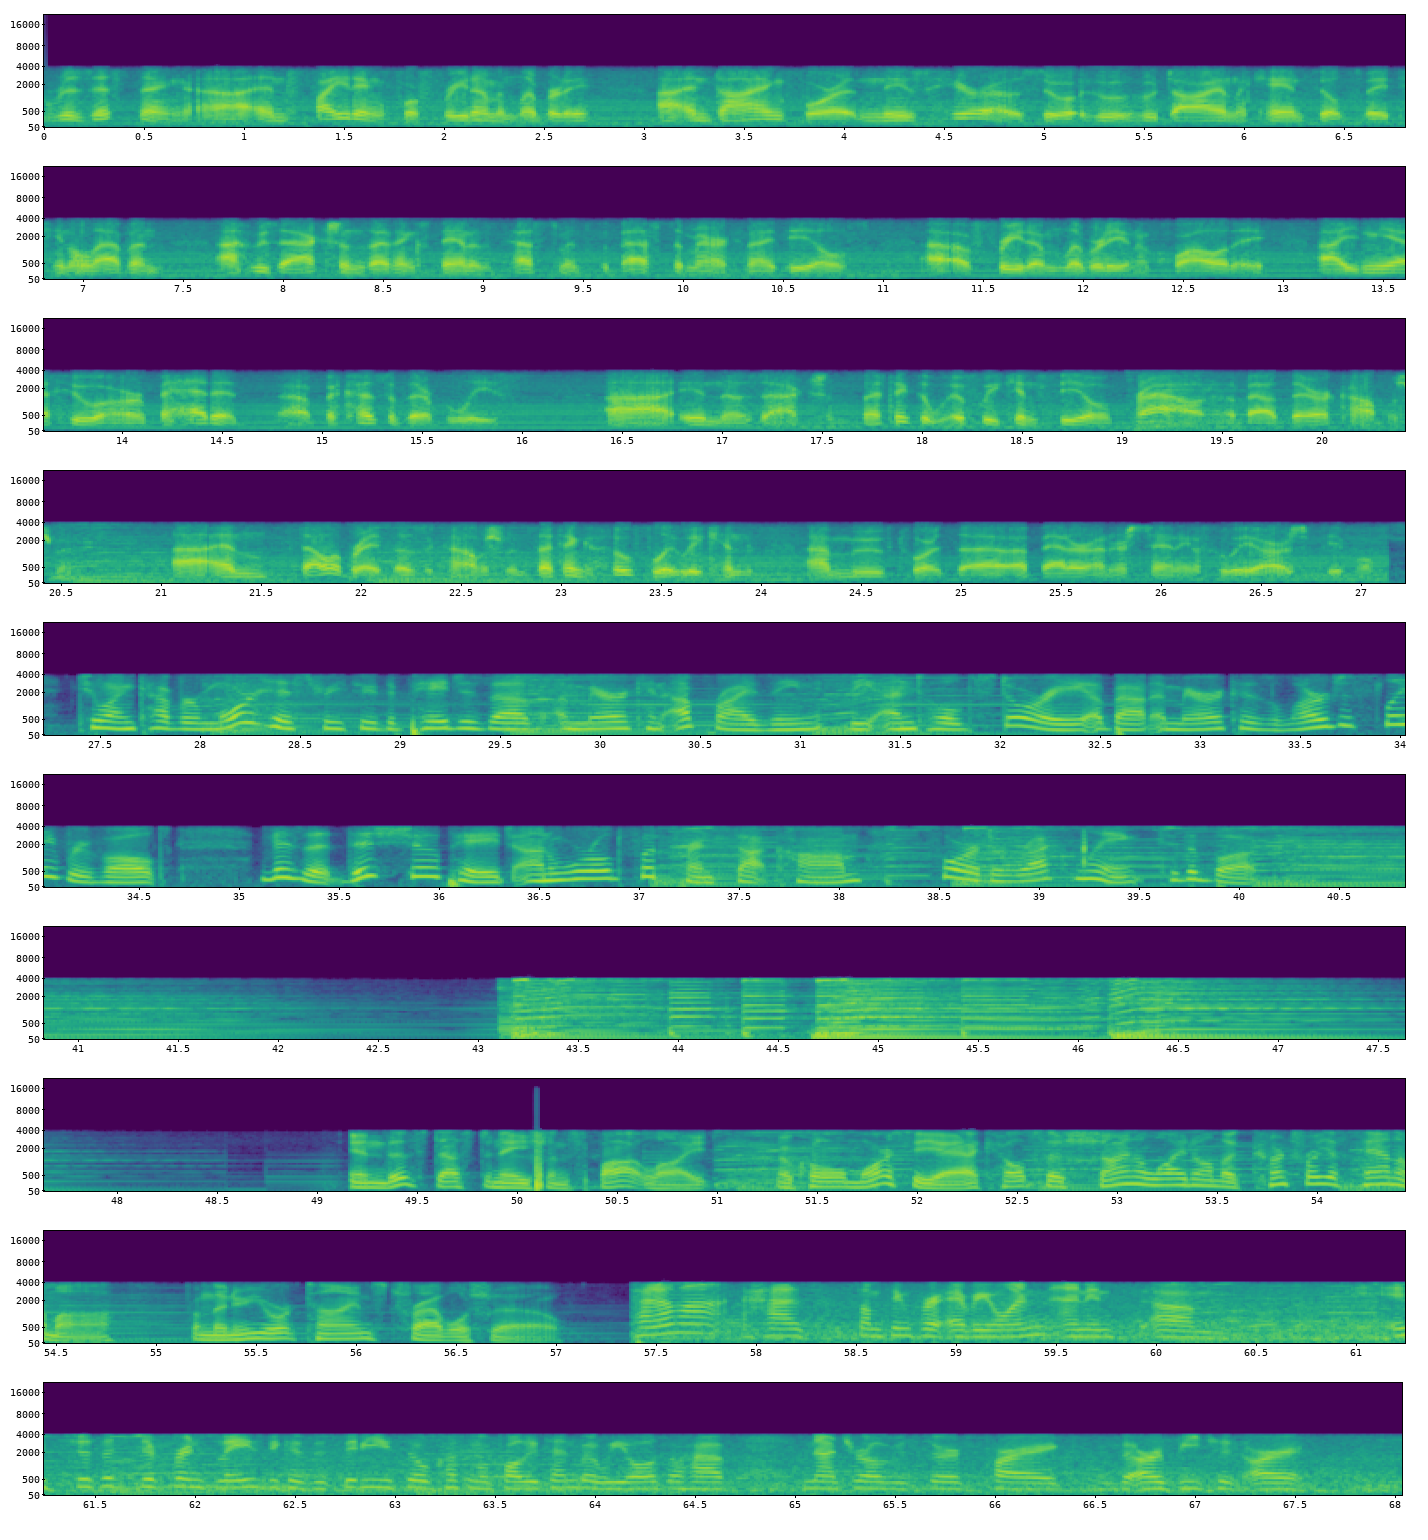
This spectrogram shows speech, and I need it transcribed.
resisting and fighting for freedom and liberty and dying for it. And these heroes who who, who die in the cane fields of 1811, uh, whose actions I think stand as a testament to the best American ideals uh, of freedom, liberty, and equality, uh, and yet who are beheaded uh, because of their beliefs uh, in those actions. And I think that if we can feel proud about their accomplishments uh, and celebrate those accomplishments, I think hopefully we can move towards a, a better understanding of who we are as people. To uncover more history through the pages of American Uprising, the untold story about America's largest slave revolt, visit this show page on worldfootprints.com for a direct link to the book. In this destination spotlight, Nicole Marciak helps us shine a light on the country of Panama from the New York Times Travel Show. Panama has something for everyone, and it's um, it's just a different place because the city is so cosmopolitan. But we also have natural reserve parks. Our beaches are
